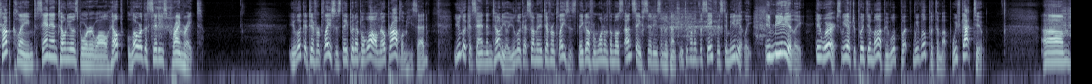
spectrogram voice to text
Trump claimed San Antonio's border wall helped lower the city's crime rate. You look at different places, they put up a wall, no problem, he said. You look at San Antonio, you look at so many different places. They go from one of the most unsafe cities in the country to one of the safest immediately. Immediately. It works. We have to put them up and we'll put we will put them up. We've got to. Um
